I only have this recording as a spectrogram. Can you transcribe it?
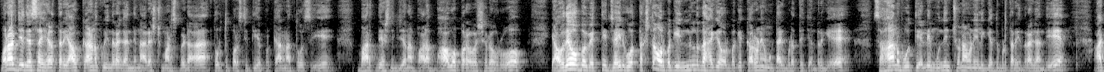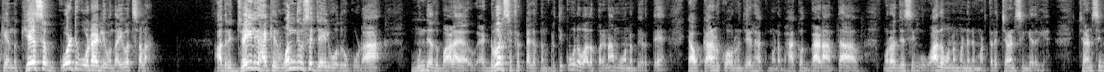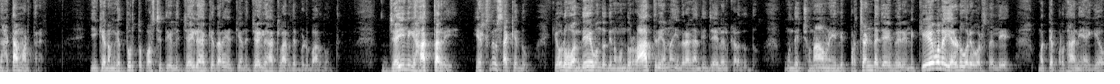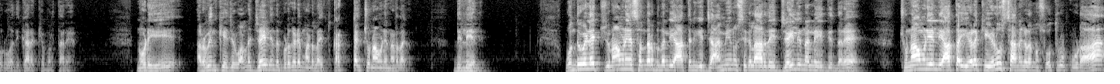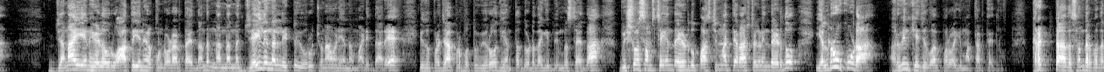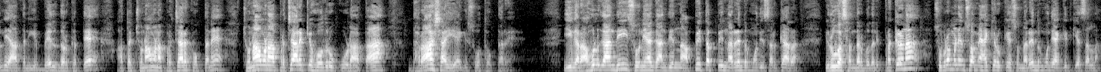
ಮೊರಾರ್ಜಿ ದೇಸಾಯಿ ಹೇಳ್ತಾರೆ, ಯಾವ ಕಾರಣಕ್ಕೂ ಇಂದಿರಾ ಗಾಂಧಿನ ಅರೆಸ್ಟ್ ಮಾಡಿಸ್ಬೇಡ, ತುರ್ತು ಪರಿಸ್ಥಿತಿಯ ಪ್ರ- ಕಾರಣ ತೋರಿಸಿ. ಭಾರತ ದೇಶದ ಜನ ಭಾಳ ಭಾವಪರವಶರವರು. ಯಾವುದೇ ಒಬ್ಬ ವ್ಯಕ್ತಿ ಜೈಲಿಗೆ ಹೋದ ತಕ್ಷಣ ಅವ್ರ ಬಗ್ಗೆ ಇನ್ನಿಲ್ಲದ ಹಾಗೆ ಅವ್ರ ಬಗ್ಗೆ ಕರುಣೆ ಉಂಟಾಗಿಬಿಡುತ್ತೆ ಜನರಿಗೆ. ಸಹಾನುಭೂತಿಯಲ್ಲಿ ಮುಂದಿನ ಚುನಾವಣೆಯಲ್ಲಿ ಗೆದ್ದು ಬಿಡ್ತಾರೆ ಇಂದಿರಾ ಗಾಂಧಿ. ಆಕೆಯನ್ನು ಕೇಸ ಕೋರ್ಟಿಗೆ ಓಡಾಡಲಿ ಒಂದು ಐವತ್ತು ಸಲ. ಆದರೆ ಜೈಲಿಗೆ ಹಾಕಿದ್ರೆ ಒಂದು ದಿವಸ ಜೈಲಿಗೆ ಹೋದರೂ ಕೂಡ ಮುಂದೆ ಅದು ಭಾಳ ಅಡ್ವರ್ಸ್ ಎಫೆಕ್ಟ್ ಆಗುತ್ತೆ. ನಮ್ಮ ಪ್ರತಿಕೂಲವಾದ ಪರಿಣಾಮವನ್ನು ಬೀರುತ್ತೆ. ಯಾವ ಕಾರಣಕ್ಕೂ ಅವ್ರನ್ನ ಜೈಲು ಹಾಕಿ ಮಾಡ ಹಾಕೋದು ಬೇಡ ಅಂತ ಮೊರಾರ್ಜಿ ಸಿಂಗ್ ವಾದವನ್ನು ಮಂಡನೆ ಮಾಡ್ತಾರೆ ಚರಣ್ ಸಿಂಗ್ ಎದುರಿಗೆ. ಚರಣ್ ಸಿಂಗ್ ಹಠ ಮಾಡ್ತಾರೆ. ಈಕೆ ನಮಗೆ ತುರ್ತು ಪರಿಸ್ಥಿತಿಯಲ್ಲಿ ಜೈಲಿಗೆ ಹಾಕಿದ್ದಾರೆ. ಈಕೆಯನ್ನು ಜೈಲಿಗೆ ಹಾಕಲಾರದೆ ಬಿಡಬಾರ್ದು ಅಂತ. ಜೈಲಿಗೆ ಹಾಕ್ತಾರೆ. ಎಷ್ಟು ದಿವಸ ಹಾಕಿದ್ದು? ಕೇವಲ ಒಂದೇ ಒಂದು ದಿನ, ಒಂದು ರಾತ್ರಿಯನ್ನು ಇಂದಿರಾ ಗಾಂಧಿ ಜೈಲಲ್ಲಿ ಕಳೆದದ್ದು. ಮುಂದೆ ಚುನಾವಣೆಯಲ್ಲಿ, ಪ್ರಚಂಡ ಜಯಭೇರಿಯಲ್ಲಿ, ಕೇವಲ ಎರಡೂವರೆ ವರ್ಷದಲ್ಲಿ ಮತ್ತೆ ಪ್ರಧಾನಿಯಾಗಿ ಅವರು ಅಧಿಕಾರಕ್ಕೆ ಬರ್ತಾರೆ. ನೋಡಿ, ಅರವಿಂದ್ ಕೇಜ್ರಿವಾಲ್ನ ಜೈಲಿನಿಂದ ಬಿಡುಗಡೆ ಮಾಡಲಾಯಿತು. ಕರೆಕ್ಟಾಗಿ ಚುನಾವಣೆ ನಡೆದಾಗ, ದಿಲ್ಲಿಯಲ್ಲಿ. ಒಂದು ವೇಳೆ ಚುನಾವಣೆಯ ಸಂದರ್ಭದಲ್ಲಿ ಆತನಿಗೆ ಜಾಮೀನು ಸಿಗಲಾರದೆ ಜೈಲಿನಲ್ಲೇ ಇದ್ದಿದ್ದರೆ, ಚುನಾವಣೆಯಲ್ಲಿ ಆತ ಏಳಕ್ಕೆ ಏಳು ಸ್ಥಾನಗಳನ್ನು ಸೋತರೂ ಕೂಡ ಜನ ಏನು ಹೇಳೋರು, ಆತ ಏನು ಹೇಳ್ಕೊಂಡು ಓಡಾಡ್ತಾ ಇದ್ದ ಅಂದ್ರೆ ನನ್ನನ್ನು ಜೈಲಿನಲ್ಲಿಟ್ಟು ಇವರು ಚುನಾವಣೆಯನ್ನು ಮಾಡಿದ್ದಾರೆ. ಇದು ಪ್ರಜಾಪ್ರಭುತ್ವ ವಿರೋಧಿ ಅಂತ ದೊಡ್ಡದಾಗಿ ಬಿಂಬಿಸ್ತಾ ಇದ್ದ. ವಿಶ್ವಸಂಸ್ಥೆಯಿಂದ ಹಿಡಿದು ಪಾಶ್ಚಿಮಾತ್ಯ ರಾಷ್ಟ್ರಗಳಿಂದ ಹಿಡಿದು ಎಲ್ಲರೂ ಕೂಡ ಅರವಿಂದ್ ಕೇಜ್ರಿವಾಲ್ ಪರವಾಗಿ ಮಾತಾಡ್ತಾ ಇದ್ರು. ಕರೆಕ್ಟಾದ ಸಂದರ್ಭದಲ್ಲಿ ಆತನಿಗೆ ಬೇಲ್ ದೊರಕತ್ತೆ. ಆತ ಚುನಾವಣಾ ಪ್ರಚಾರಕ್ಕೆ ಹೋಗ್ತಾನೆ. ಚುನಾವಣಾ ಪ್ರಚಾರಕ್ಕೆ ಹೋದರೂ ಕೂಡ ಆತ ಧರಾಶಾಹಿಯಾಗಿ ಸೋತು ಹೋಗ್ತಾರೆ ಈಗ ರಾಹುಲ್ ಗಾಂಧಿ, ಸೋನಿಯಾ ಗಾಂಧಿಯನ್ನು ಅಪ್ಪಿತಪ್ಪಿ ನರೇಂದ್ರ ಮೋದಿ ಸರ್ಕಾರ ಇರುವ ಸಂದರ್ಭದಲ್ಲಿ ಪ್ರಕರಣ ಸುಬ್ರಹ್ಮಣ್ಯನ ಸ್ವಾಮಿ ಹಾಕಿರೋ ಕೇಸು, ನರೇಂದ್ರ ಮೋದಿ ಹಾಕಿದ ಕೇಸಲ್ಲ,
